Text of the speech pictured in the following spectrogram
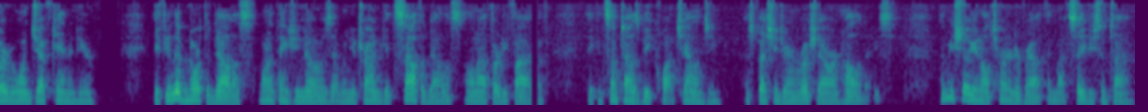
everyone, Jeff Cannon here. If you live north of Dallas, one of the things you know is that when you're trying to get south of Dallas on I-35, it can sometimes be quite challenging, especially during rush hour and holidays. Let me show you an alternative route that might save you some time.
